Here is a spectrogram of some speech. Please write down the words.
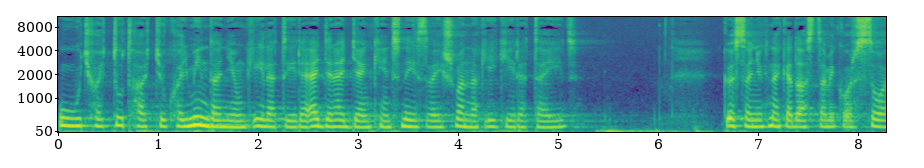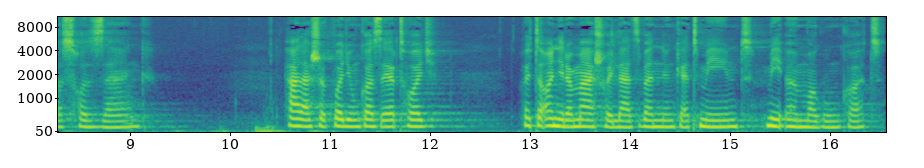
úgy, hogy tudhatjuk, hogy mindannyiunk életére egyen-egyenként nézve is vannak ígéreteid. Köszönjük neked azt, amikor szólsz hozzánk. Hálásak vagyunk azért, hogy, hogy te annyira máshogy látsz bennünket, mint mi önmagunkat.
